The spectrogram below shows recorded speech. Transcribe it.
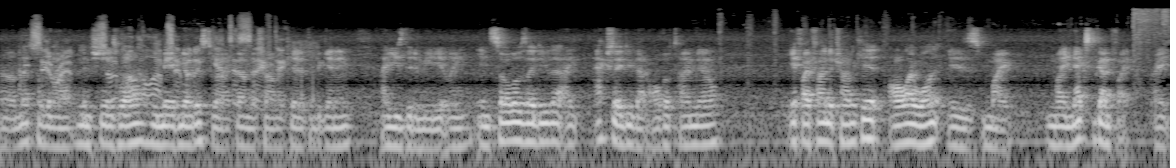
Um, that's something I mentioned as well. You may have noticed when I found the trauma kit at the beginning, I used it immediately. In solos, I do that. I actually I do that all the time now if I find a trauma kit, all I want is my my next gunfight, right?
